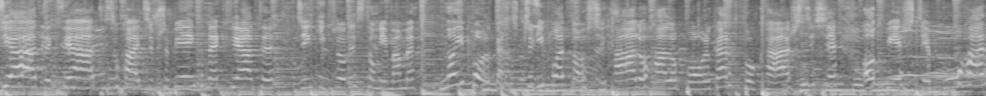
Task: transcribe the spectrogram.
Kwiaty, kwiaty, słuchajcie, przepiękne kwiaty. Dzięki florystom je mamy. No i Polkart, czyli płatności. Halo, halo, Polkart, pokażcie się, odbierzcie puchar.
